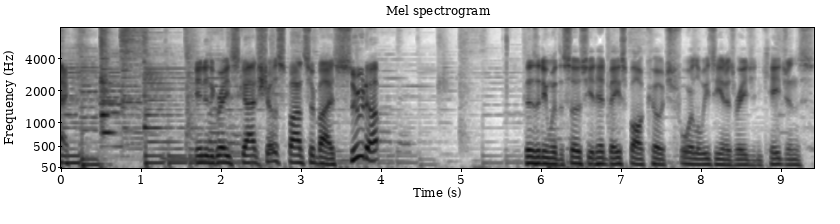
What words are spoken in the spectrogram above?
Back into the Great Scott Show, sponsored by Suit Up. Visiting with Associate Head Baseball Coach for Louisiana's Ragin' Cajuns,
